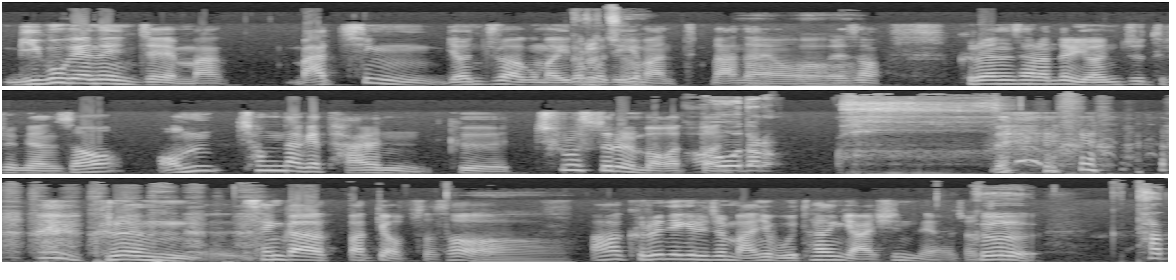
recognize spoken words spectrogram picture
미국에는 이제 막 마칭 연주하고 막 이런 그렇죠. 거 되게 많, 많아요. 어, 어, 어. 그래서 그런 사람들 연주 들으면서 엄청나게 다른 그 추루스를 먹었던 어우, 나로. 그런 생각밖에 없어서 아. 아 그런 얘기를 좀 많이 못하는 게 아쉽네요. 저는. 그 타,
